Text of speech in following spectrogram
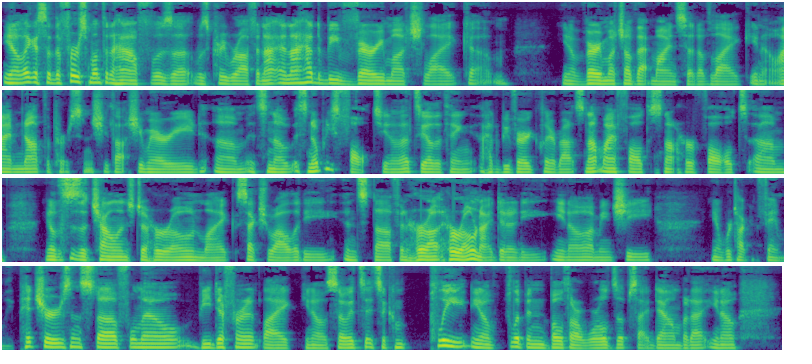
you know, like I said, the first month and a half was uh, was pretty rough, and I and I had to be very much like um, you know very much of that mindset of like you know i'm not the person she thought she married. Um it's no it's nobody's fault. You know that's the other thing i had to be very clear about. It's not my fault. It's not her fault. Um you know this is a challenge to her own like sexuality and stuff and her her own identity. You know i mean she you know we're talking family pictures and stuff will now be different like you know so it's it's a complete you know flipping both our worlds upside down but i you know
